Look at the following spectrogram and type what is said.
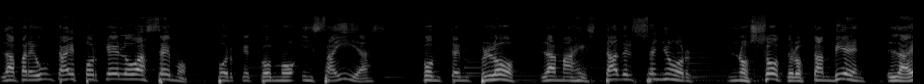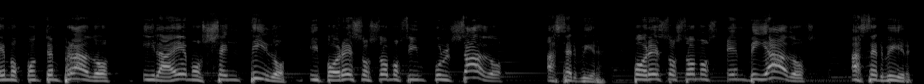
La pregunta es por qué lo hacemos. Porque como Isaías contempló la majestad del Señor, nosotros también la hemos contemplado y la hemos sentido y por eso somos impulsados a servir. Por eso somos enviados a servir.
